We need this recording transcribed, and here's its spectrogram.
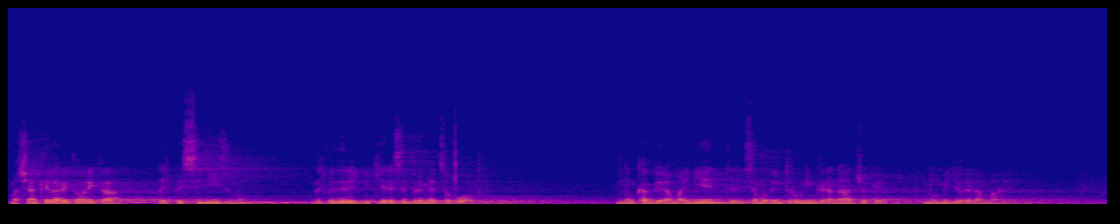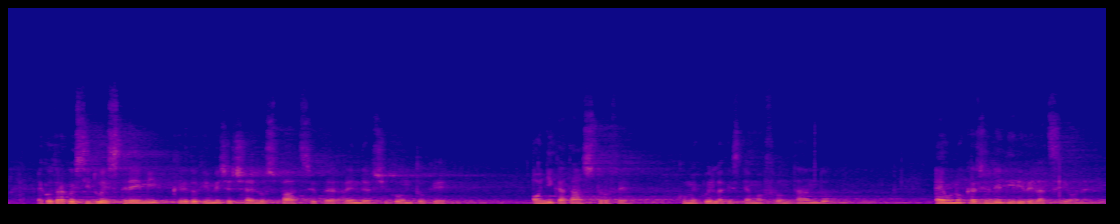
Ma c'è anche la retorica del pessimismo, del vedere il bicchiere sempre mezzo vuoto non cambierà mai niente, siamo dentro un ingranaggio che non migliorerà mai. Ecco, tra questi due estremi credo che invece c'è lo spazio per renderci conto che ogni catastrofe, come quella che stiamo affrontando, è un'occasione di rivelazione.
